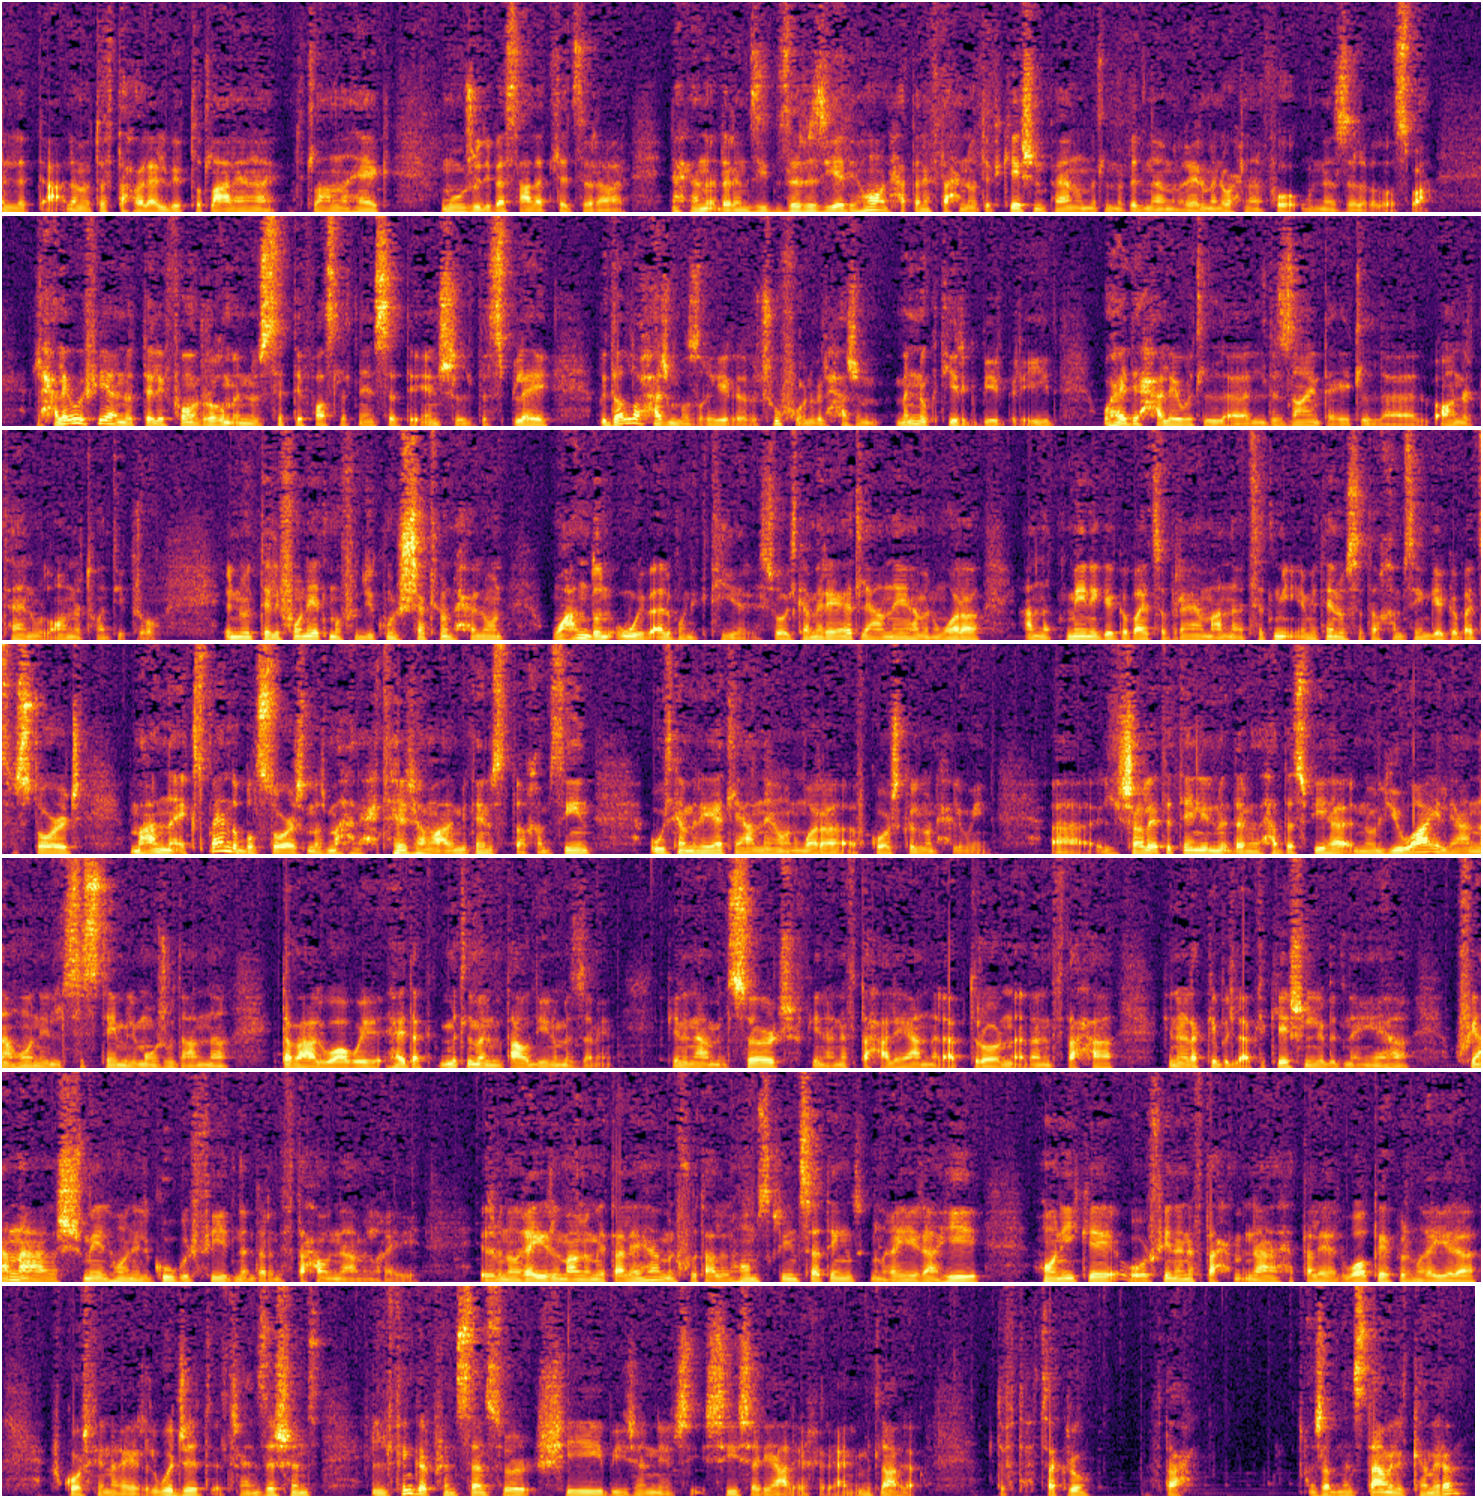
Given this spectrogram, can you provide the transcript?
لما بتفتحوا العلبة بتطلع علينا بتطلع لنا هيك وموجودة بس على ثلاث زرار. نحن نقدر نزيد زر زيادة هون حتى نفتح ال notification panel مثل ما بدنا من غير ما نروح لفوق وننزلها بالأصبع. الحلاوة فيها إنه التليفون رغم إنه 6.26 inch ال display بضله حجمه صغير بتشوفوا إنه بالحجم منه كتير كبير بالإيد وهيدي حلاوة ال design تاعت ال Honor 10 وال Honor 20 Pro إنه التليفونات المفروض يكون شكلهم حلو وعندهم قوة بقلبهم كتير. so الكاميرات اللي عنا إياها من ورا عندنا 8 gigabytes of RAM عندنا 256 gigabytes of storage ما عندنا expandable storage ما حنحتاجها مع ال 256 والكاميرات اللي عنا اياهم ورا of course كلهم حلوين. الشغلات الثانية اللي بنقدر نتحدث فيها إنه ال UI اللي عندنا هون ال system اللي موجود عندنا تبع الواوي هذا مثل ما متعودين من زمان. فينا نعمل search فينا نفتح عليه عندنا ال app drawer نقدر نفتحها فينا نركب ال application اللي بدنا إياها وفي عندنا على الشمال هون ال Google feed نقدر نفتحها ونعمل غيره إذا بدنا نغير المعلومات عليها بنفوت على ال home screen settings بنغيرها هي هونيك وفينا نفتح نحط عليها ال wallpaper نغيرها of course فينا نغير ال widget ال transitions ال fingerprint sensor شيء بيجنن شيء سريع على الآخر يعني مثل على بتفتح تسكره افتح اذا بدنا نستعمل الكاميرا.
